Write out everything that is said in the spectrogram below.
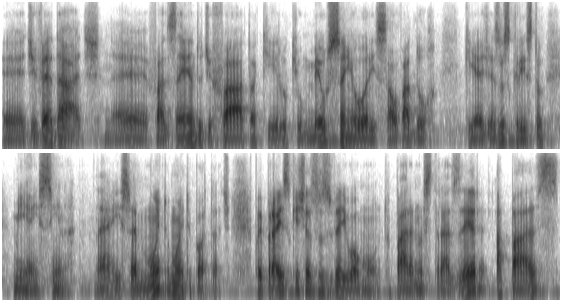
é, de verdade, né? fazendo de fato aquilo que o meu Senhor e Salvador, que é Jesus Cristo, me ensina. Né? Isso é muito, muito importante. Foi para isso que Jesus veio ao mundo para nos trazer a paz,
